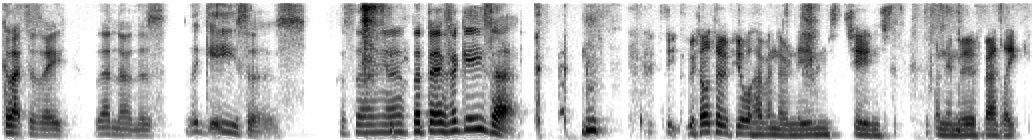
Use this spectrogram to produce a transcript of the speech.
collectively, they're known as the geezers because they're you know they're a bit of a geezer. see, we talked about people having their names changed when they moved bands, like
